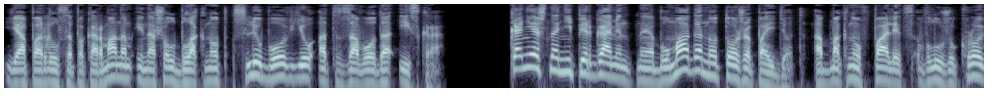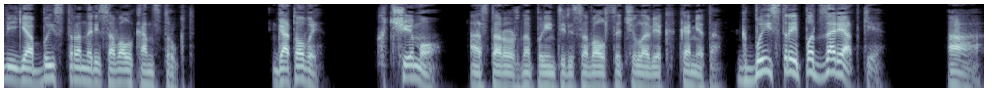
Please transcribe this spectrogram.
Я порылся по карманам и нашел блокнот с любовью от завода «Искра». Конечно, не пергаментная бумага, но тоже пойдет. Обмакнув палец в лужу крови, я быстро нарисовал конструкт. «Готовы?» «К чему?» — осторожно поинтересовался человек-комета. «К быстрой подзарядке!» А,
